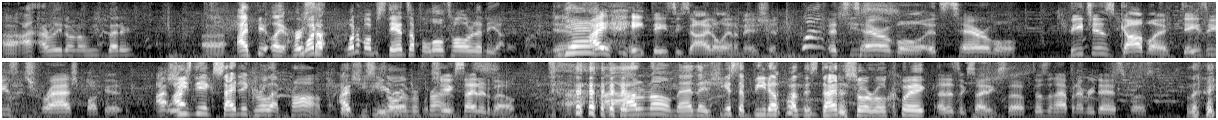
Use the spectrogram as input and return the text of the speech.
Uh, I, I really don't know who's better. Uh, I feel like her. One of, one of them stands up a little taller than the other. yeah. I hate Daisy's idle animation. What? It's terrible. It's terrible. Peaches, godlike. Daisy's trash bucket. I, She's the excited girl at prom. I she sees all fear- of her What's she excited about? I, I, I don't know, man. She gets to beat up on this dinosaur real quick. That is exciting stuff. Doesn't happen every day, I suppose.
